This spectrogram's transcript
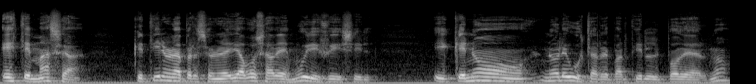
este masa que tiene una personalidad, vos sabés, muy difícil y que no, no le gusta repartir el poder, ¿no?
